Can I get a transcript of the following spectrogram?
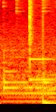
Bye.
